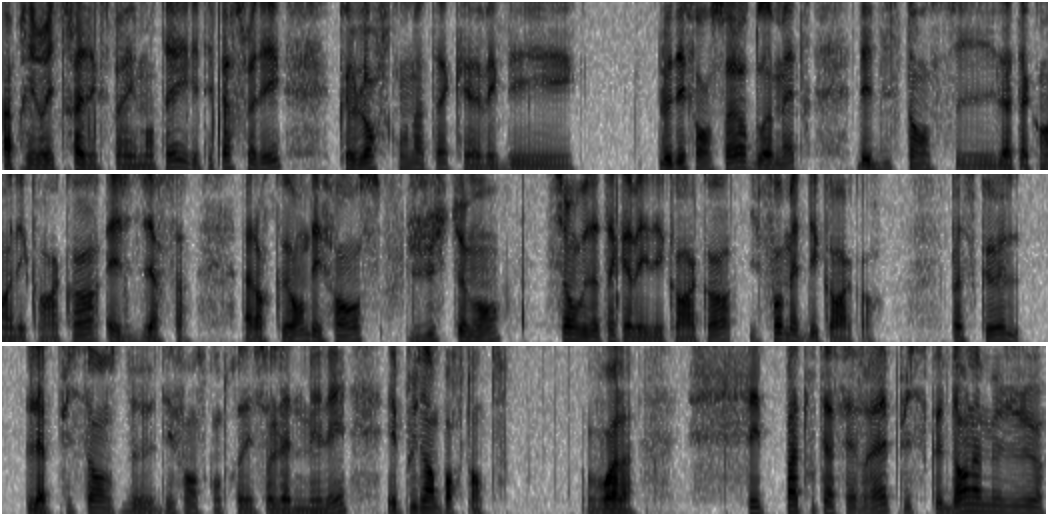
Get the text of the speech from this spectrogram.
a priori très expérimenté. Il était persuadé que lorsqu'on attaque avec des le défenseur doit mettre des distances si l'attaquant a des corps à corps et vice versa. Alors qu'en défense, justement, si on vous attaque avec des corps à corps, il faut mettre des corps à corps. Parce que la puissance de défense contre des soldats de mêlée est plus importante. Voilà. C'est pas tout à fait vrai, puisque dans la mesure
